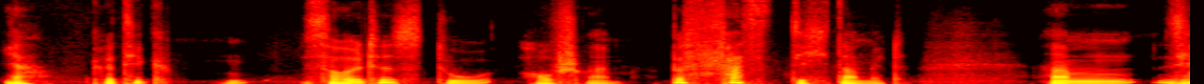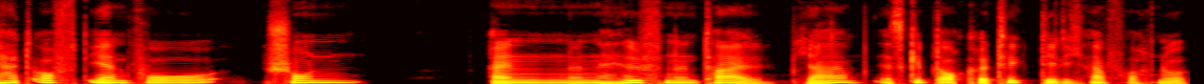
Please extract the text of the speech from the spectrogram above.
ja, Kritik solltest du aufschreiben. Befasst dich damit. Ähm, sie hat oft irgendwo schon einen hilfenden Teil. Ja, es gibt auch Kritik, die dich einfach nur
